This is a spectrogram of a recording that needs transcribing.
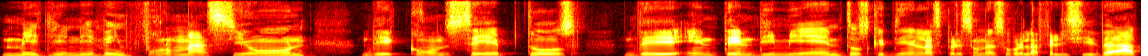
me llené de información, de conceptos, de entendimientos que tienen las personas sobre la felicidad,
